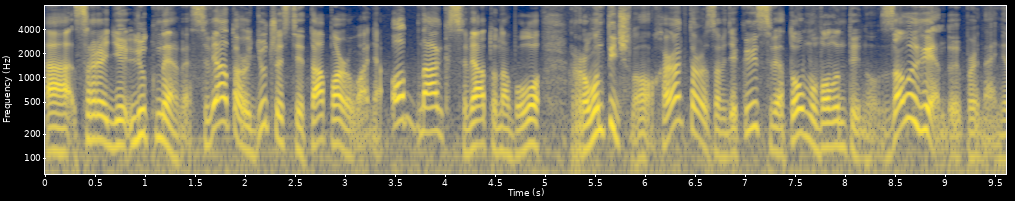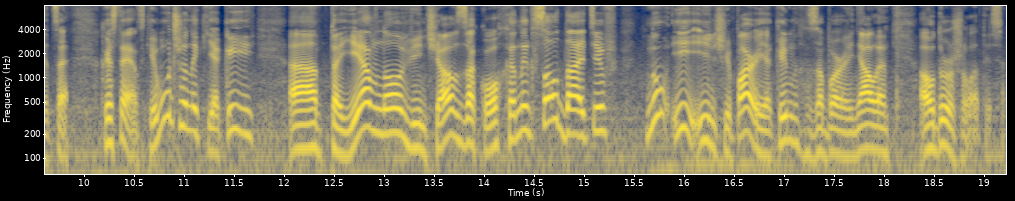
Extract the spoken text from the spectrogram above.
а, середньолютневе свято родючості та парування. Однак свято набуло романтичного характеру завдяки святому Валентину. За легендою, принаймні, це християнський мученик, який а, таємно вінчав закоханих солдатів. Ну і інші пари, яким забороняли одружуватися.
